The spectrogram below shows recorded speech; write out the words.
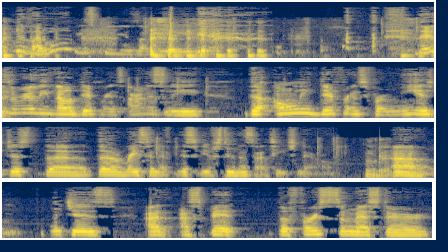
I'm just like, oh, these kids are big. There's really no difference. Honestly, The only difference for me is just the the race and ethnicity of students I teach now. Okay. Um, which is I, I spent the first semester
